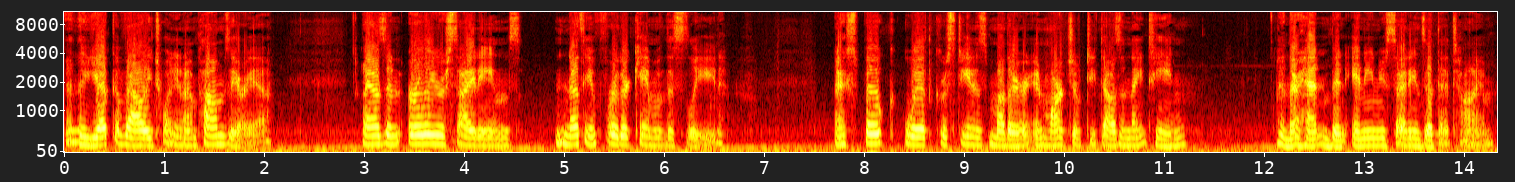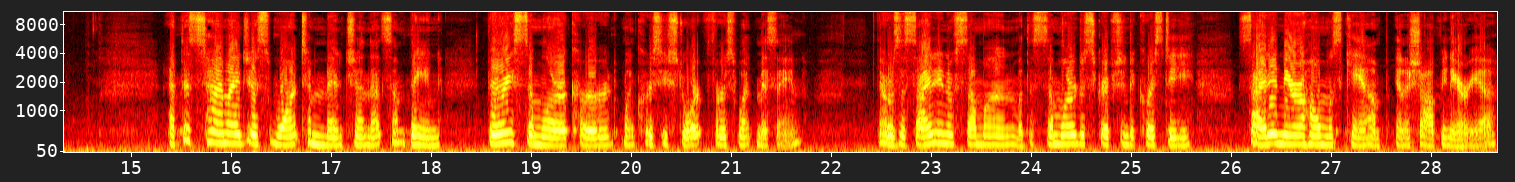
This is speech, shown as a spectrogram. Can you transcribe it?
in the Yucca Valley 29 Palms area. As in earlier sightings, nothing further came of this lead. I spoke with Christina's mother in March of 2019, and there hadn't been any new sightings at that time. At this time, I just want to mention that something very similar occurred when Chrissy Stewart first went missing. There was a sighting of someone with a similar description to Christy sighted near a homeless camp in a shopping area,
